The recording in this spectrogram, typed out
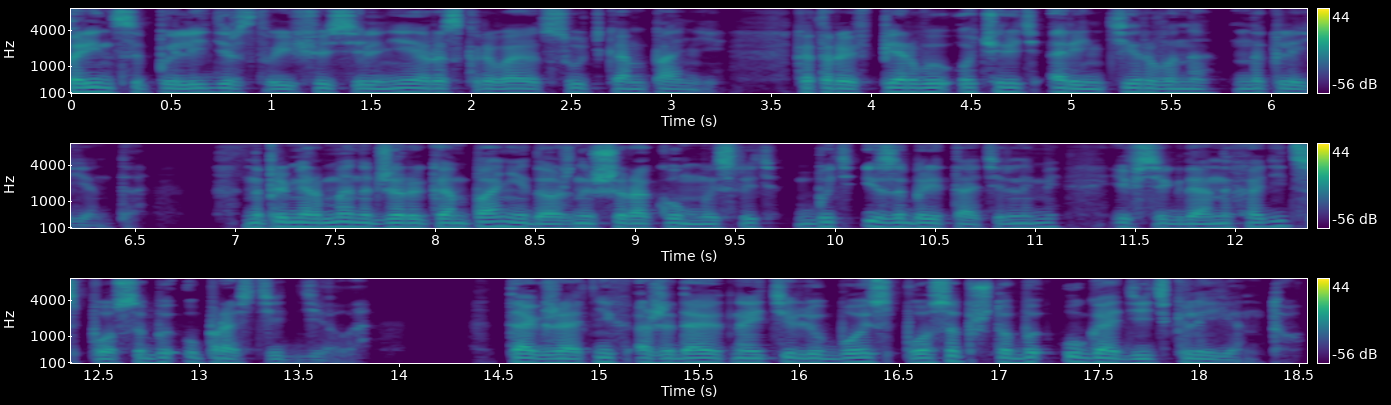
Принципы лидерства еще сильнее раскрывают суть компании, которая в первую очередь ориентирована на клиента. Например, менеджеры компании должны широко мыслить, быть изобретательными и всегда находить способы упростить дело. Также от них ожидают найти любой способ, чтобы угодить клиенту.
